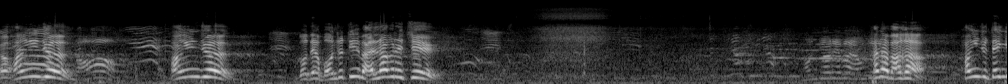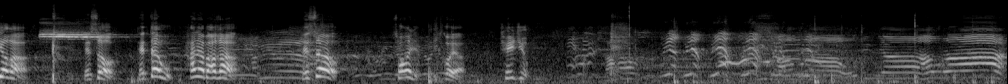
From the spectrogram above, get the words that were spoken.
야 황인준, 나. 황인준. 너 내가 먼저 뛰지 말라 그랬지. 연결해봐, 연결. 하나 막아. 황인준 땡겨가. 됐어. 됐다고. 하나 막아. 됐어. 성환이 네 거야. 최지우. 하울아, 어딨냐, 하울아.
